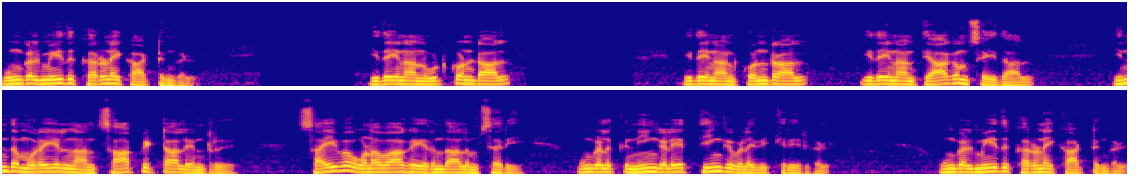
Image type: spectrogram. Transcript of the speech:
உங்கள் மீது கருணை காட்டுங்கள். இதை நான் உட்கொண்டால் இதை நான் கொன்றால் இதை நான் தியாகம் செய்தால் இந்த முறையில் நான் சாப்பிட்டால் என்று சைவ உணவாக இருந்தாலும் சரி உங்களுக்கு நீங்களே தீங்கு விளைவிக்கிறீர்கள். உங்கள் மீது கருணை காட்டுங்கள்.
